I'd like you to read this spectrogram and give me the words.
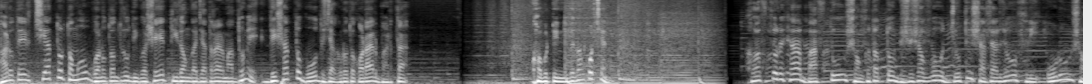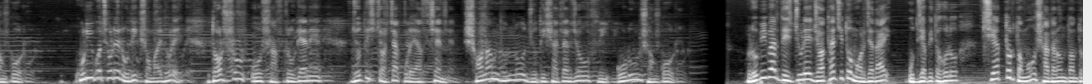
ভারতের ছিয়াত্তরতম গণতন্ত্র দিবসে তিরঙ্গা যাত্রার মাধ্যমে দেশাত্মবোধ জাগ্রত করার বার্তা। খবরটি নিবেদন করছেন হস্তরেখা, বাস্তু, শঙ্খতত্ত্ব বিশেষজ্ঞ, জ্যোতিষ আচার্য শ্রী অরুণ শঙ্কর। কুড়ি বছরের অধিক সময় ধরে দর্শন ও শাস্ত্রজ্ঞানে জ্যোতিষ চর্চা করে আসছেন স্বনামধন্য জ্যোতিষ আচার্য শ্রী অরুণ শঙ্কর। রবিবার দেশজুড়ে যথাচিত মর্যাদায় উদযাপিত হল ছিয়াত্তরতম সাধারণতন্ত্র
